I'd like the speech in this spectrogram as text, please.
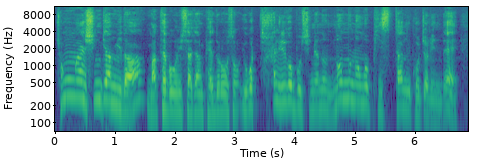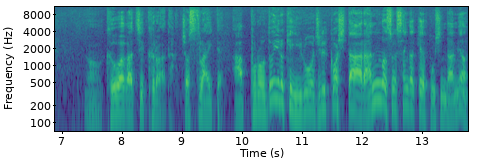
정말 신기합니다. 마태복음 24장 베드로서 이거 잘 읽어보시면 너무너무 비슷한 구절인데 어, 그와 같이 그러하다. Just like that. 앞으로도 이렇게 이루어질 것이다. 라는 것을 생각해 보신다면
